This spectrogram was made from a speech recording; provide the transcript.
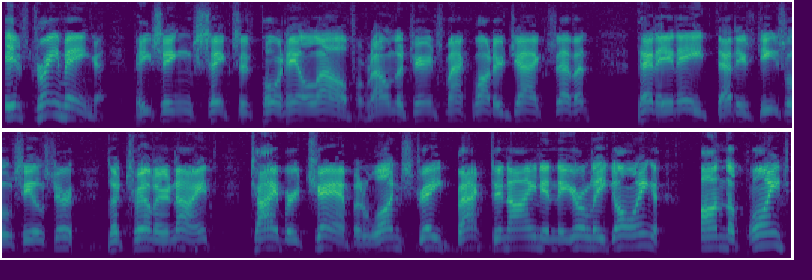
is Dreaming. Pacing six is Port Hill Alf. Around the turn, Smackwater Jack seventh. Then in eighth, that is Diesel Sealster. The trailer ninth. Tiber Champ and one straight back to nine in the early going. On the point,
